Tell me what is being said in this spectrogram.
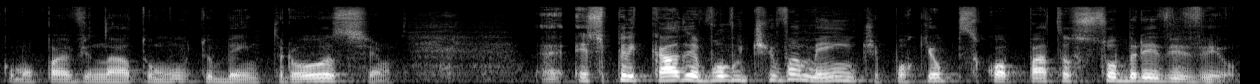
como o Pavinato muito bem trouxe, é explicado evolutivamente, porque o psicopata sobreviveu.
